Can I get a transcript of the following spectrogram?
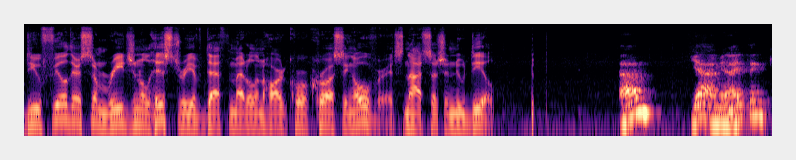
do you feel there's some regional history of death metal and hardcore crossing over? It's not such a new deal. Um, yeah, I mean, I think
